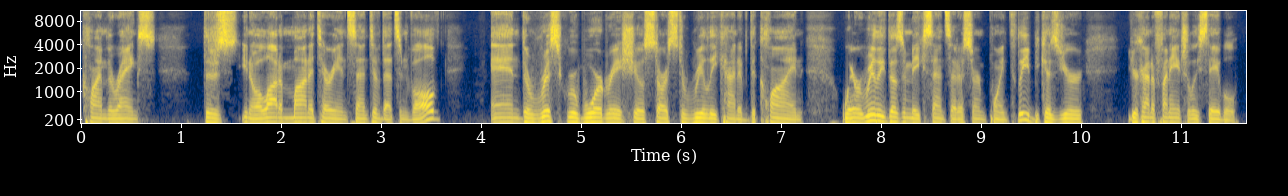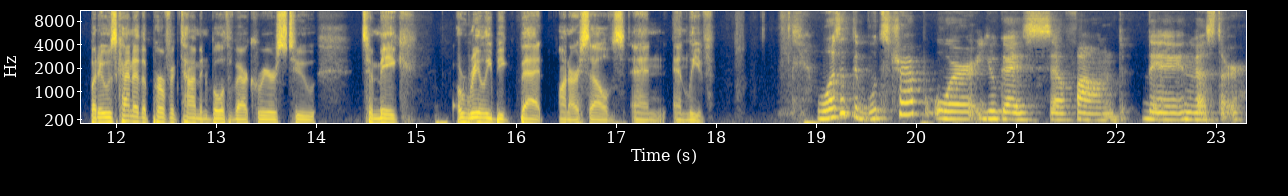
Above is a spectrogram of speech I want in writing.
climb the ranks there's you know a lot of monetary incentive that's involved and the risk reward ratio starts to really kind of decline where it really doesn't make sense at a certain point to leave because you're you're kind of financially stable but it was kind of the perfect time in both of our careers to to make a really big bet on ourselves and and leave. Was it the bootstrap or you guys uh, found the investor?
